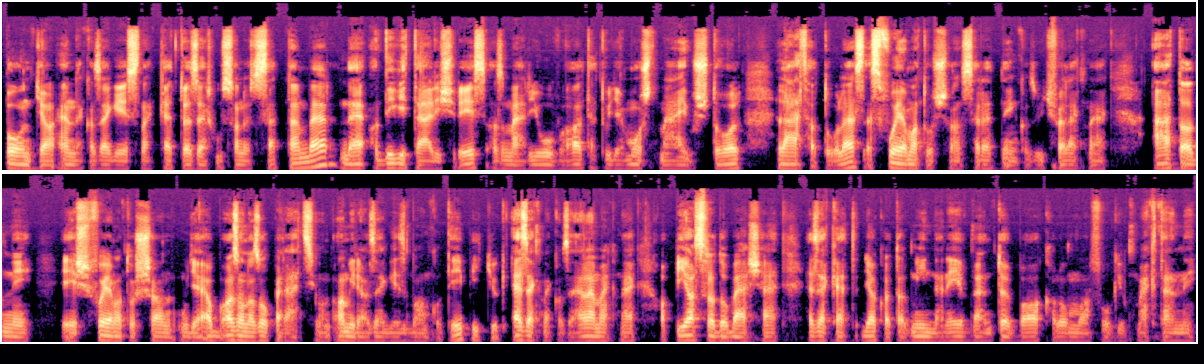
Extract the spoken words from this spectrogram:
pontja ennek az egésznek 2025. szeptember, de a digitális rész az már jóval, tehát ugye most májustól látható lesz. Ezt folyamatosan szeretnénk az ügyfeleknek átadni, és folyamatosan ugye azon az operáción, amire az egész bankot építjük, ezeknek az elemeknek a piacra dobását, ezeket gyakorlatilag minden évben több alkalommal fogjuk megtenni.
